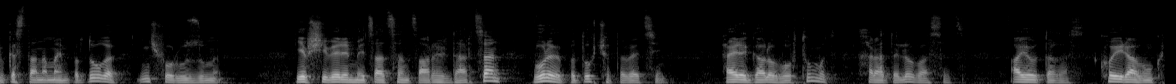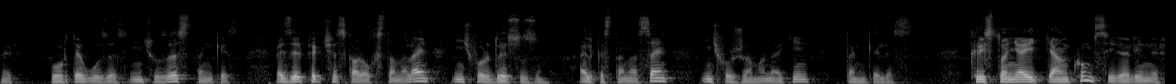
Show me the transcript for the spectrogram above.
եւ կստանամ այն պտուղը, ինչ որ ուզում եմ»։ Եվ շիվերը մեծացան ծառեր դարձան, որևէ պտուղ չտվեցին։ Հայրը գալով որդու մոտ խրատելով ասաց. Այո տղաս, քո իրավունքն էր, որտեղ ուզես, ինչ ուզես տնկես, բայց երբեք չես կարող ստանալ այն, ինչ որ դու ես ուզում, այլ կստանաս այն, ինչ որ ժամանակին տնկել ես։ Քրիստոնյայի կյանքում սիրելիներ,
